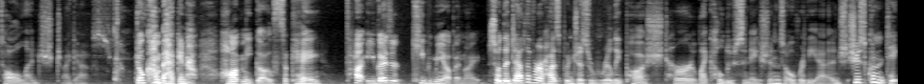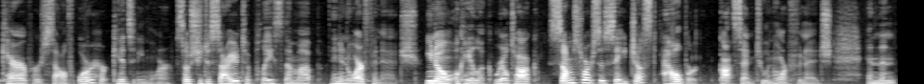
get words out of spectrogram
it's all alleged, I guess. Don't come back and haunt me, ghosts, okay? You guys are keeping me up at night. So the death of her husband just really pushed her like hallucinations over the edge. She just couldn't take care of herself or her kids anymore. So she decided to place them up in an orphanage. You know, okay, look, real talk. Some sources say just Albert got sent to an orphanage. And then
